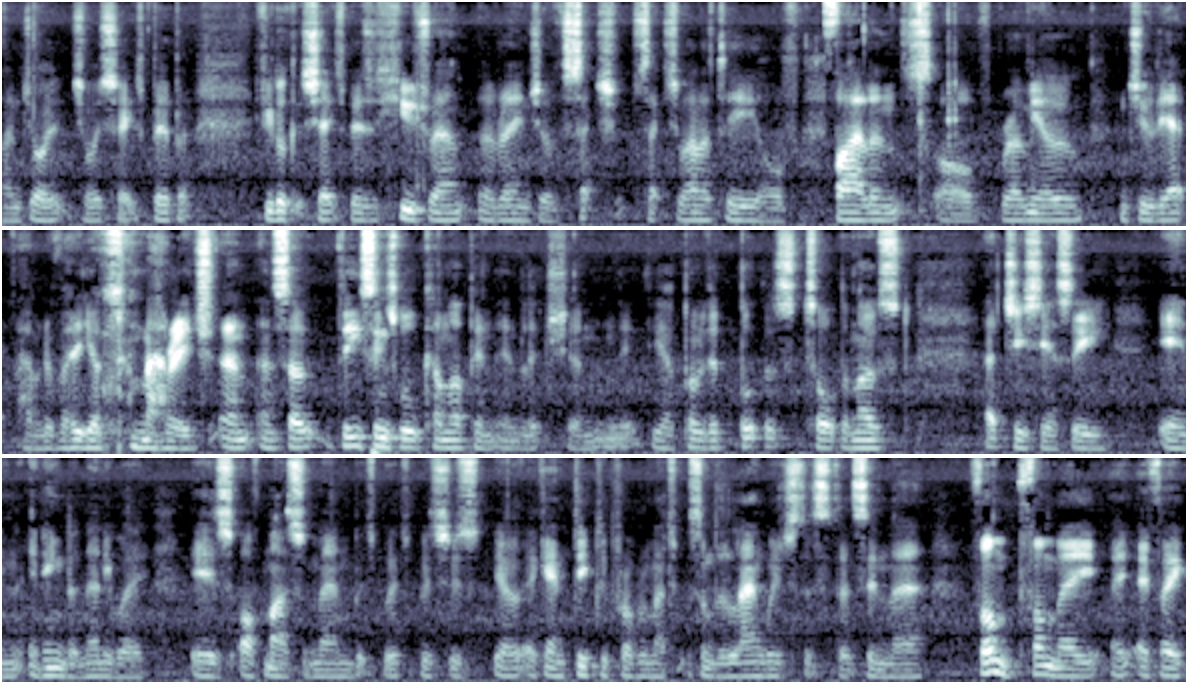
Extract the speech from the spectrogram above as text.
I enjoy, enjoy Shakespeare, but if you look at Shakespeare, there's a huge round, a range of sexu- sexuality, of violence, of Romeo and Juliet having a very young marriage, and, and so these things will come up in, in literature. And, you know, probably the book that's taught the most at GCSE in, in England anyway is Of Mice and Men, which, which, which is you know again deeply problematic with some of the language that's that's in there from from a, a, a very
